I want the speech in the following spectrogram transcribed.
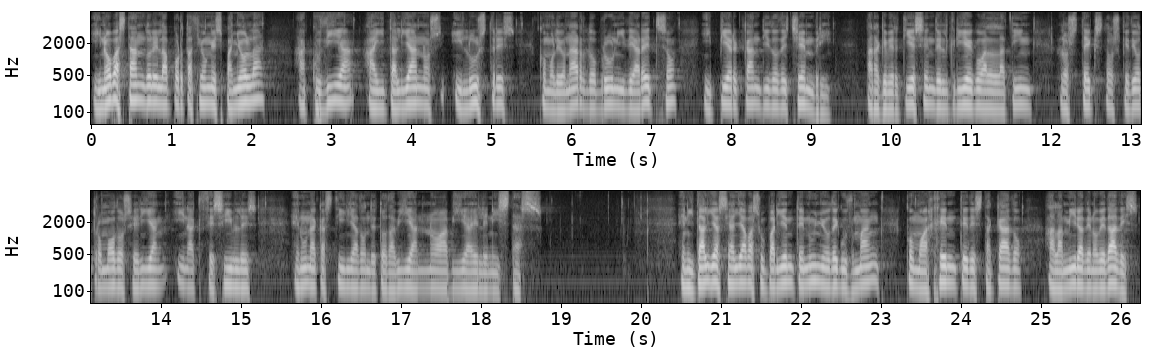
y no bastándole la aportación española, acudía a italianos ilustres como Leonardo Bruni de Arezzo y Pier Cándido de Chembri, para que vertiesen del griego al latín los textos que de otro modo serían inaccesibles en una Castilla donde todavía no había helenistas. En Italia se hallaba su pariente Nuño de Guzmán como agente destacado a la mira de novedades,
